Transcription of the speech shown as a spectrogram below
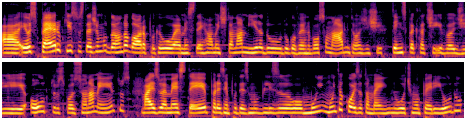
Uh, eu espero que isso esteja mudando agora, porque o MST realmente está na mira do, do governo Bolsonaro, então a gente tem expectativa de outros posicionamentos, mas o MST, por exemplo, desmobilizou mu muita coisa também no último período,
